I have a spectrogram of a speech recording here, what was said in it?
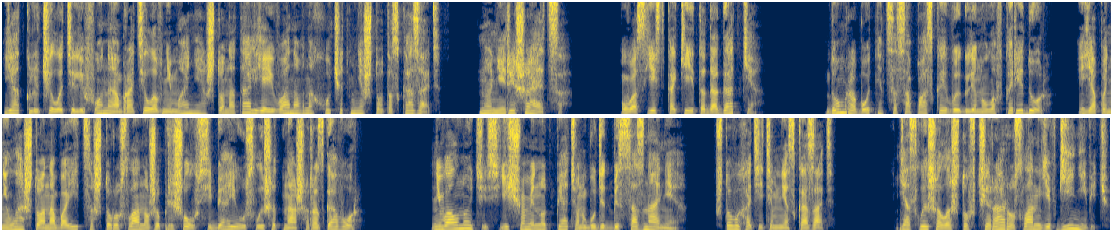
Я отключила телефон и обратила внимание, что Наталья Ивановна хочет мне что-то сказать, но не решается. У вас есть какие-то догадки? Домработница с опаской выглянула в коридор, и я поняла, что она боится, что Руслан уже пришел в себя и услышит наш разговор. Не волнуйтесь, еще минут пять он будет без сознания. Что вы хотите мне сказать? Я слышала, что вчера Руслан Евгеньевич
